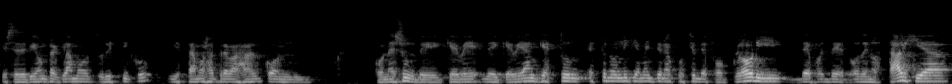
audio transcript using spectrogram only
que sería un reclamo turístico y estamos a trabajar con, con eso, de que, de que vean que esto, esto no es únicamente una cuestión de folclore de, o de nostalgia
